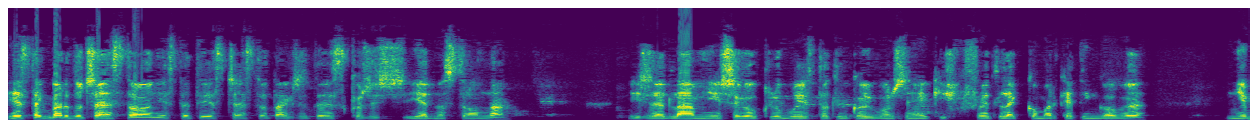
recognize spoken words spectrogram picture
Jest tak bardzo często. Niestety jest często tak, że to jest korzyść jednostronna i że dla mniejszego klubu jest to tylko i wyłącznie jakiś chwyt lekko marketingowy, nie,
